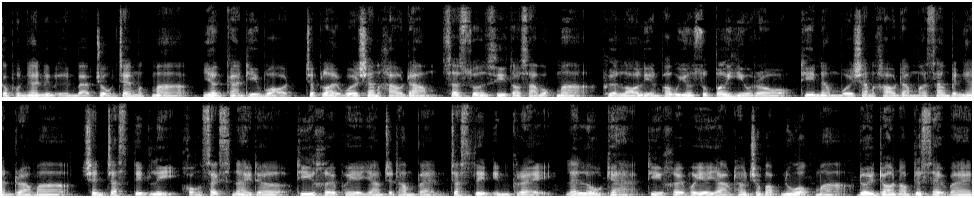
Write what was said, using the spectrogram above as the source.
กับผลงานอื่นๆ แบบโจงแจ้งมากๆ อย่างการที่วอร์ดจะปล่อยเวอร์ชั่นขาวดำสัดส่วน 4 ต่อ 3 ออกมา เพื่อล้อเลียนภาพยนตร์ซูเปอร์ฮีโร่ที่นำเวอร์ชั่นขาวดำมาสร้างเป็นงานดราม่าเช่น Justice League ของ Zack Snyder ที่เคยพยายามจะทำเป็น Justice in Grey และ Logan ที่เคยพยายามทำฉบับนัวออกมา โดย Dawn of the Seven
